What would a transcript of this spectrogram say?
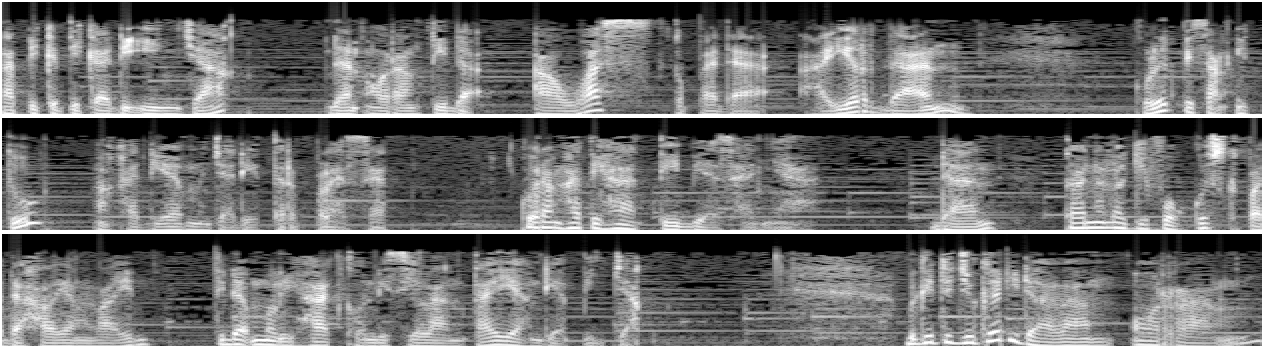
tapi ketika diinjak dan orang tidak awas kepada air dan kulit pisang itu, maka dia menjadi terpleset. Kurang hati-hati biasanya. Dan karena lagi fokus kepada hal yang lain, tidak melihat kondisi lantai yang dia pijak. Begitu juga di dalam orang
